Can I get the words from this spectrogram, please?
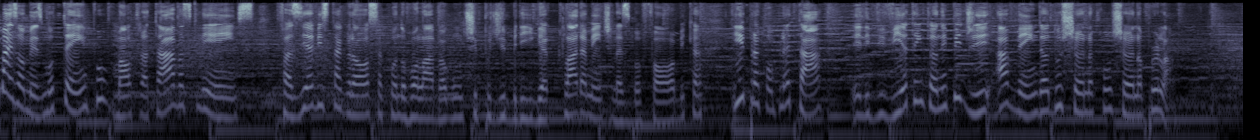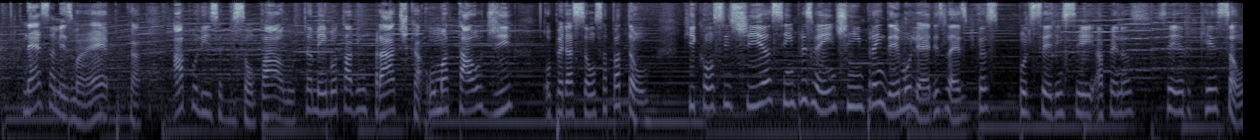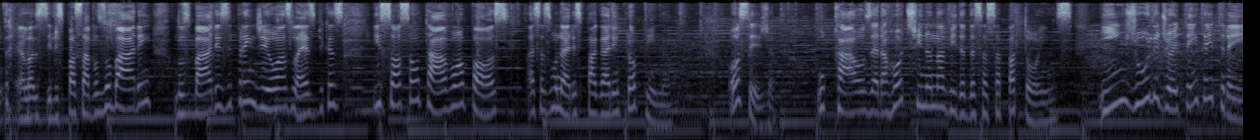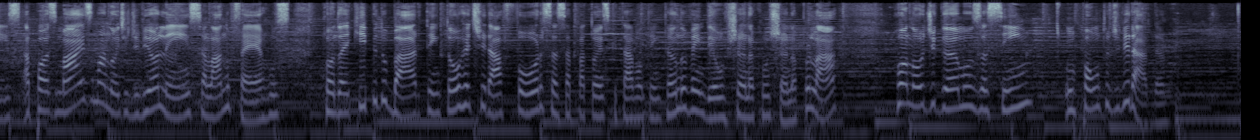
Mas ao mesmo tempo, maltratava as clientes, fazia vista grossa quando rolava algum tipo de briga claramente lesbofóbica e, para completar, ele vivia tentando impedir a venda do Xana com Xana por lá. Nessa mesma época, a polícia de São Paulo também botava em prática uma tal de Operação Sapatão, que consistia simplesmente em prender mulheres lésbicas por serem ser, apenas ser quem são. Elas, eles passavam no barem, nos bares e prendiam as lésbicas e só soltavam após essas mulheres pagarem propina. Ou seja, o caos era rotina na vida dessas sapatões. E em julho de 83, após mais uma noite de violência lá no Ferros, quando a equipe do bar tentou retirar à força as sapatões que estavam tentando vender o Xana com Xana por lá, rolou, digamos assim, um ponto de virada.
